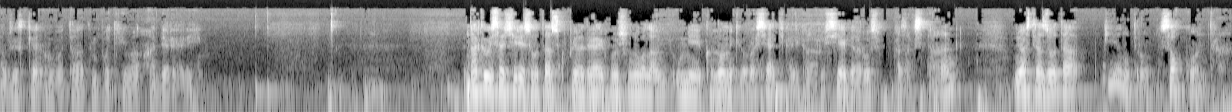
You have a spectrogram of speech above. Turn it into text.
au zis că au votat împotriva aderării. Dacă vi s-ar cere să votați cu prima aderare Republicii la Uniunea Economică Eurasiatică, adică la Rusia, Belarus, Kazakhstan, dumneavoastră ați vota pentru sau contra.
